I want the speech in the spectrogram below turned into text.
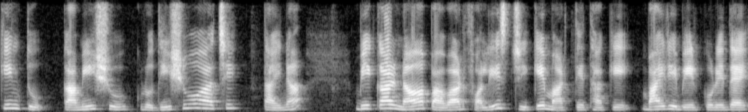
কিন্তু কামেশু ক্রোধেশুও আছে, তাই না? বেকার না পাওয়ার ফলে স্ত্রীকে মারতে থাকে, বাইরে বের করে দেয়,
